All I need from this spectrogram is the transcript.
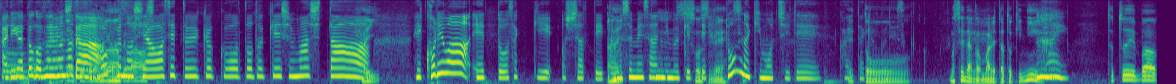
ありがとうございました。僕の幸せという曲をお届けしました、はい。えこれはえっとさっきおっしゃっていたはい。娘さんに向けて、そうですね。どんな気持ちで書いた曲ですか、まあセナが生まれた時に、はい。例えば、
